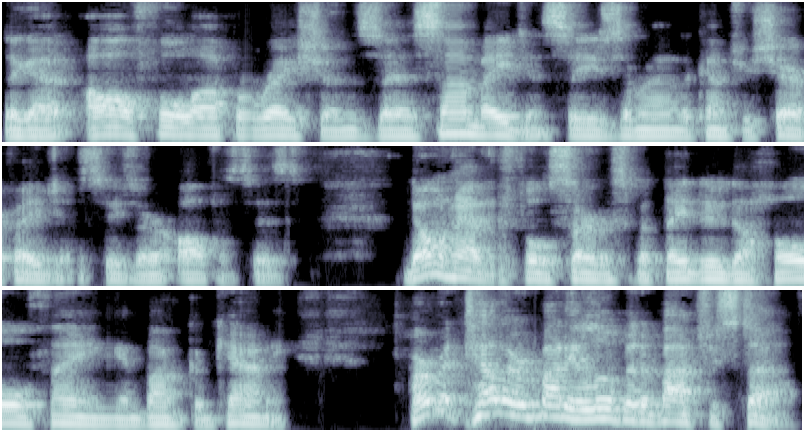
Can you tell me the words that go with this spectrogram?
They got all full operations. As some agencies around the country, sheriff agencies or offices, don't have the full service, but they do the whole thing in Buncombe County. Herbert, tell everybody a little bit about yourself.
